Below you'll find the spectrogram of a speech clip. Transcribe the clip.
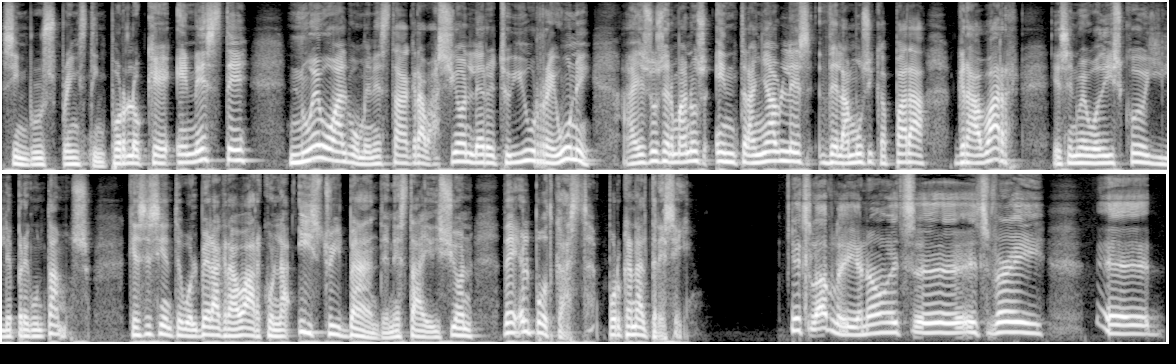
sin Bruce Springsteen. Por lo que en este nuevo álbum, en esta grabación Letter to You, reúne a esos hermanos entrañables de la música para grabar ese nuevo disco y le preguntamos qué se siente volver a grabar con la E Street Band en esta edición de El Podcast por Canal 13. It's lovely, you know, it's, uh, it's very... Uh,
